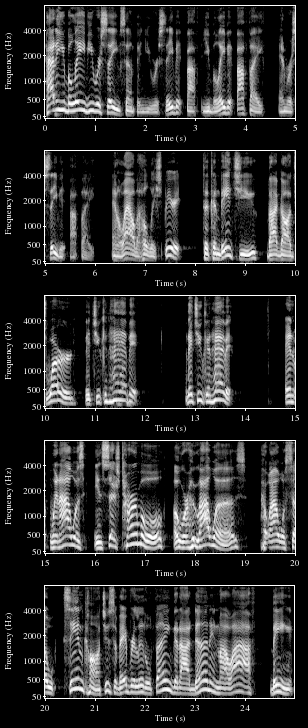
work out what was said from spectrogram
How do you believe you receive something? You receive it by you believe it by faith and receive it by faith and allow the Holy Spirit to convince you by God's word that you can have it. That you can have it. And when I was in such turmoil over who I was, how I was so sin conscious of every little thing that I'd done in my life being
